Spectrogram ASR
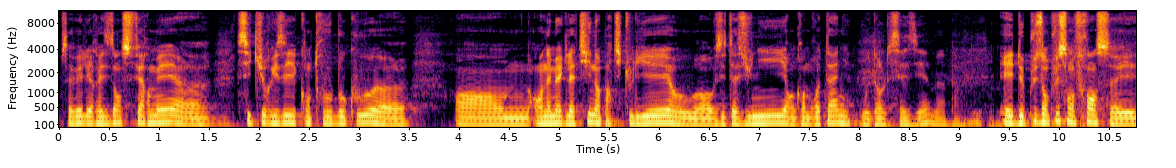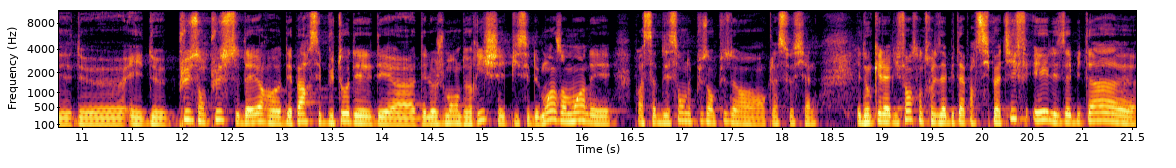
Vous savez, les résidences fermées, euh, sécurisées, qu'on trouve beaucoup euh, en, en Amérique latine en particulier, ou aux États-Unis, en Grande-Bretagne. Ou dans le 16e à Paris. Et de plus en plus en France. Et de, et de plus en plus, d'ailleurs, au départ, c'est plutôt des, des, euh, des logements de riches, et puis c'est de moins en moins des. Enfin, ça descend de plus en plus en, en classe sociale. Et donc, quelle est la différence entre les habitats participatifs et les habitats, euh,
